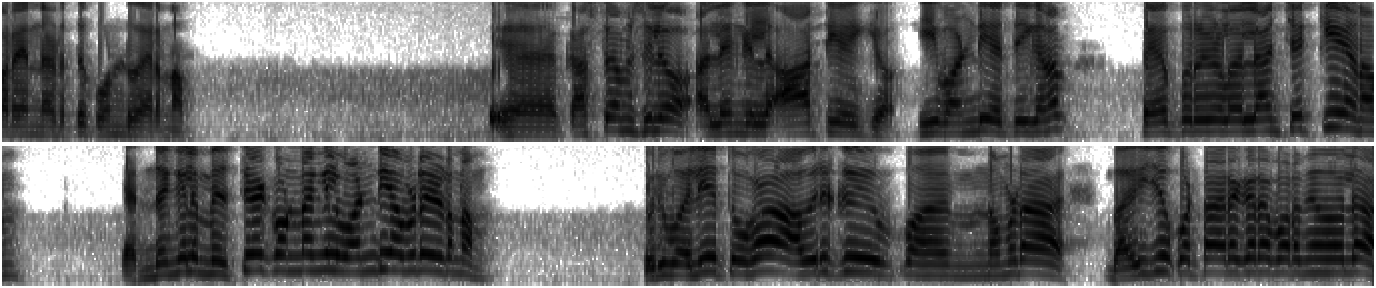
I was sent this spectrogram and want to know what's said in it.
പറയുന്നിടത്ത് കൊണ്ടുവരണം. കസ്റ്റംസിലോ അല്ലെങ്കിൽ ആർ ടി ഐക്കോ ഈ വണ്ടി എത്തിക്കണം. പേപ്പറുകളെല്ലാം ചെക്ക് ചെയ്യണം. എന്തെങ്കിലും മിസ്റ്റേക്ക് ഉണ്ടെങ്കിൽ വണ്ടി അവിടെ ഇടണം. ഒരു വലിയ തുക അവർക്ക് നമ്മുടെ ബൈജു കൊട്ടാരക്കര പറഞ്ഞതുപോലെ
